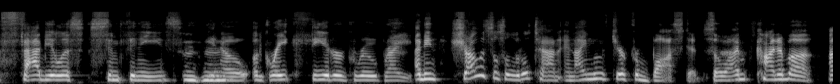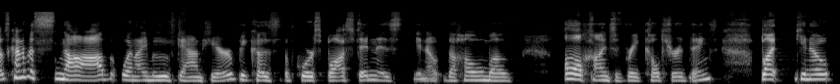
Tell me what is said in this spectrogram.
Fabulous symphonies, you Mhm. know, a great theater group. Right. I mean, Charlottesville's a little town, and I moved here from Boston. So I'm kind of a I was kind of a snob when I moved down here because, of course, Boston is you know the home of all kinds of great culture and things. But you know,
